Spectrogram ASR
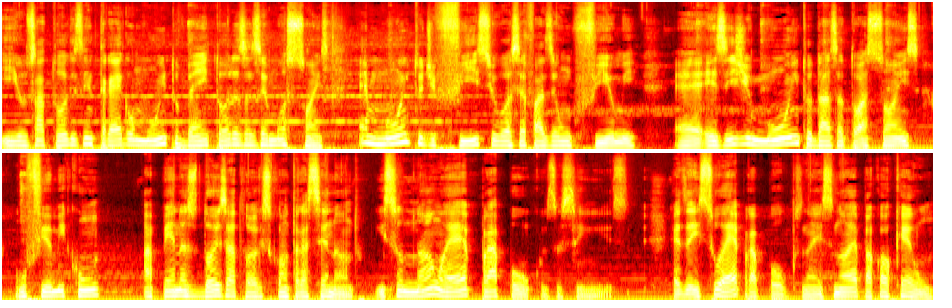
e os atores entregam muito bem todas as emoções. É muito difícil você fazer um filme, é, exige muito das atuações, um filme com apenas dois atores contracenando. Isso não é para poucos, assim. Isso, quer dizer, isso é para poucos, né? Isso não é para qualquer um.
